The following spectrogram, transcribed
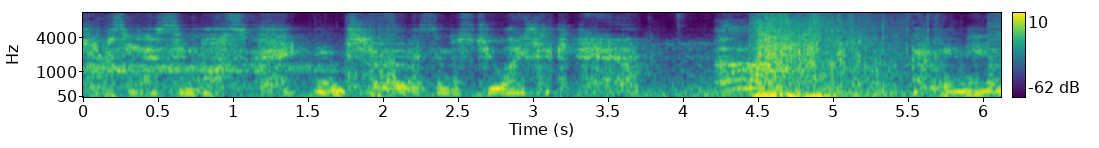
keep seeing the symbols. The symbols too, Isaac? In him.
